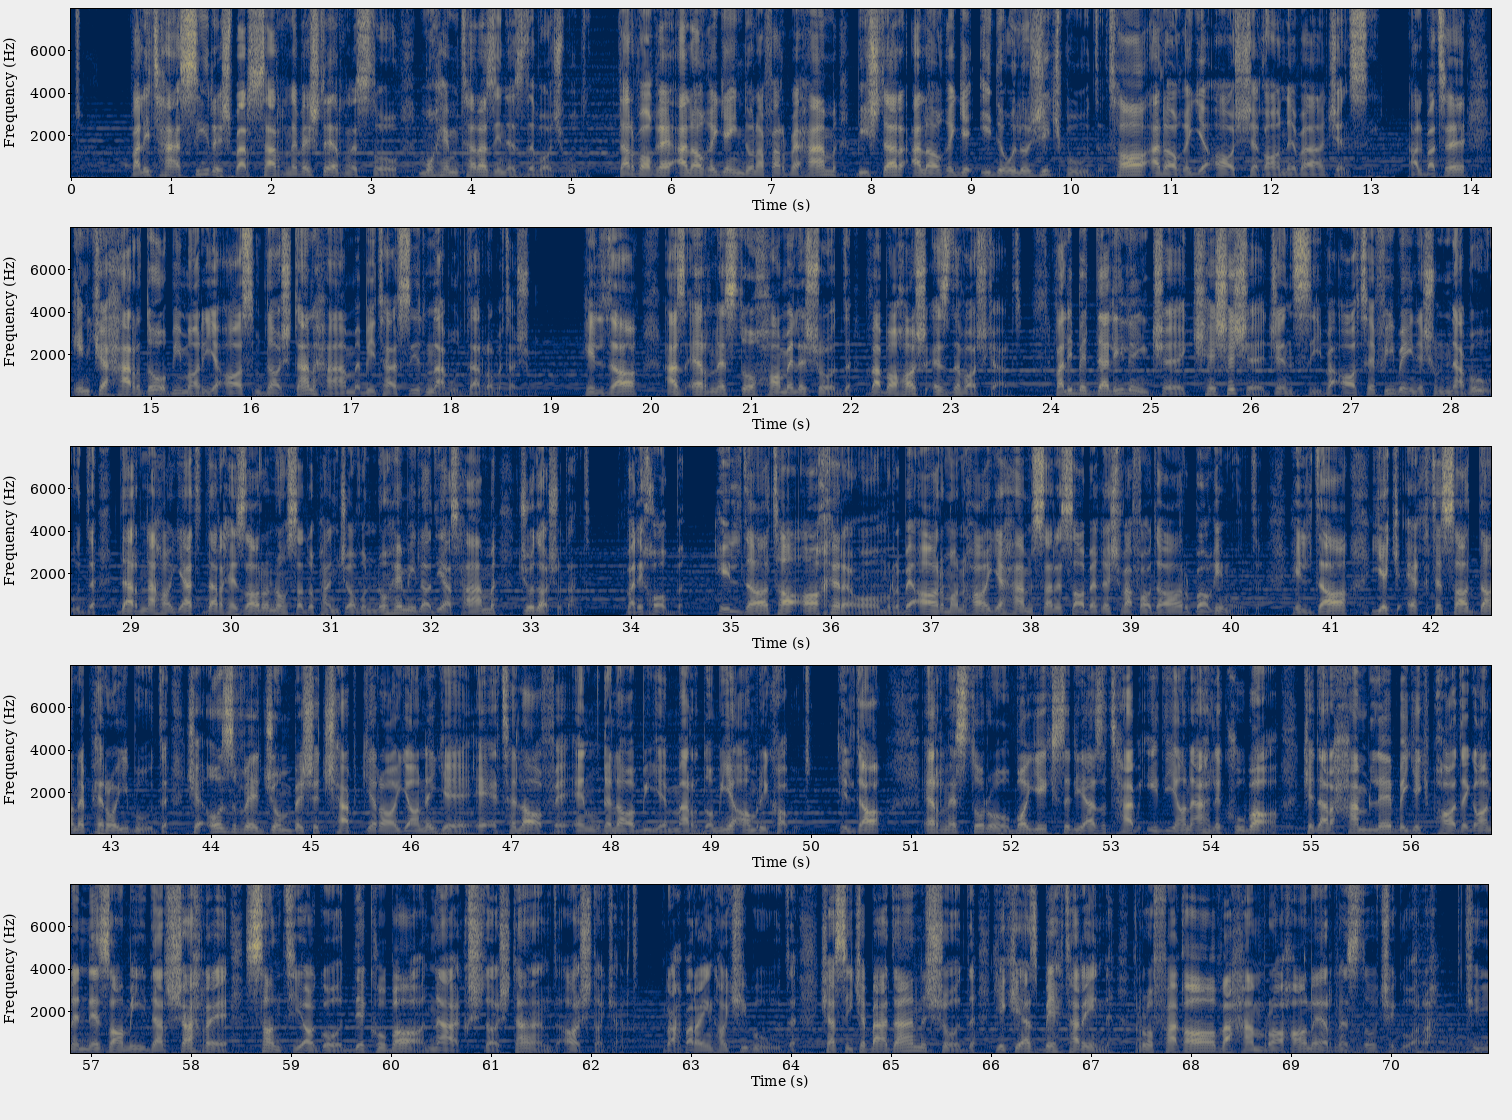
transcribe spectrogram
ولی تأثیرش بر سرنوشت ارنستو مهمتر از این ازدواج بود. در واقع علاقه این دو نفر به هم بیشتر علاقه ایدئولوژیک بود تا علاقه عاشقانه و جنسی. البته اینکه هر دو بیماری آسم داشتن هم بی تاثیر نبود در رابطهشون. هیلدا از ارنستو حامله شد و باهاش ازدواج کرد. ولی به دلیل اینکه کشش جنسی و عاطفی بینشون نبود در نهایت در 1959 میلادی از هم جدا شدند. ولی خب هیلدا تا آخر عمر به آرمانهای همسر سابقش وفادار باقی موند. هیلدا یک اقتصاددان پرویی بود که عضو جنبش چپگرایانه ائتلاف انقلابی مردمی آمریکا بود. هیلدا ارنستو رو با یک سری از تبعیدیان اهل کوبا که در حمله به یک پادگان نظامی در شهر سانتیاگو دکوبا نقش داشتند آشنا کرد. رهبر اینها کی بود؟ کسی که بعدن شد یکی از بهترین رفقا و همراهان ارنستو چگوارا کی؟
